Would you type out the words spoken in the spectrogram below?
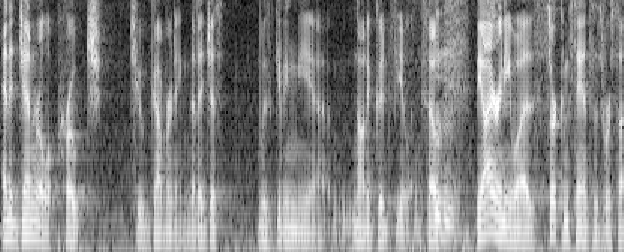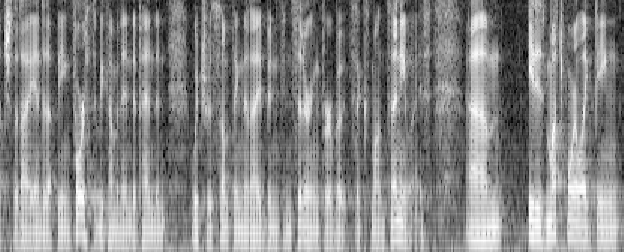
and a general approach to governing that I just was giving me a not a good feeling. So mm-hmm. the irony was circumstances were such that I ended up being forced to become an independent, which was something that I'd been considering for about six months, anyways. Um, it is much more like being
